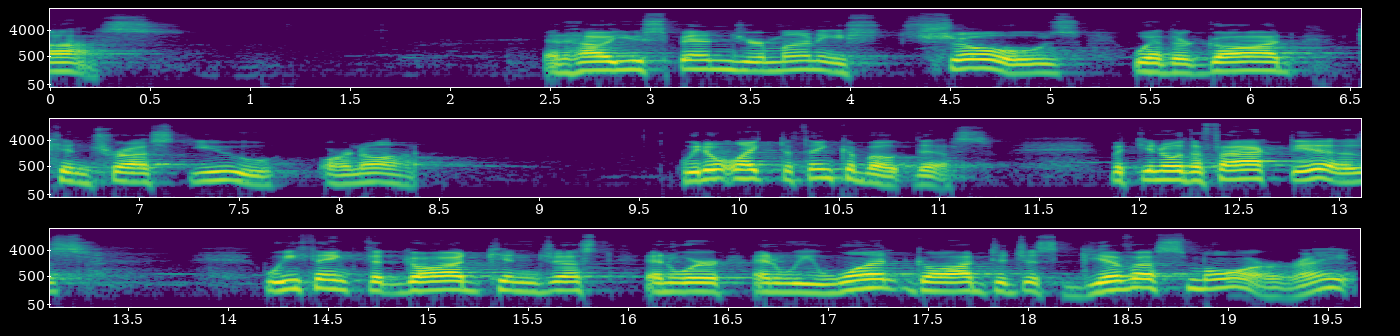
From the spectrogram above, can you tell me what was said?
us. And how you spend your money shows whether God can trust you or not. We don't like to think about this. But you know, the fact is, we think that God can just, and, we're, and we want God to just give us more, right?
